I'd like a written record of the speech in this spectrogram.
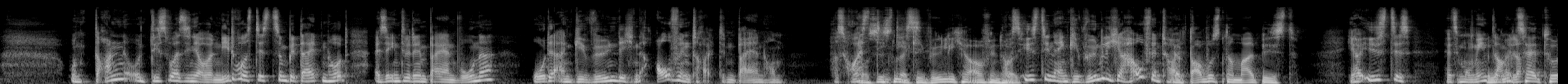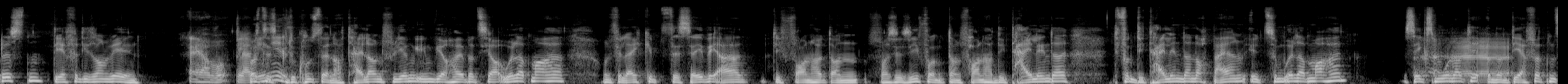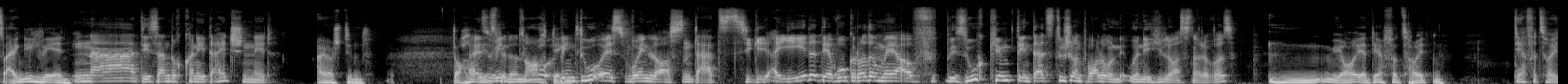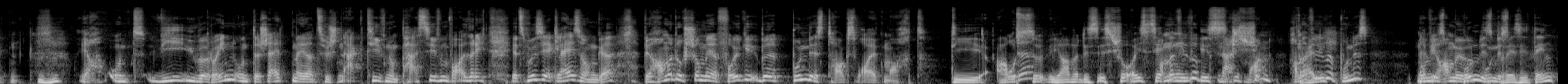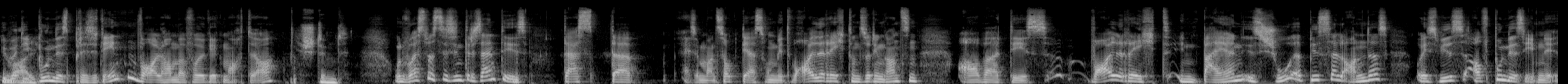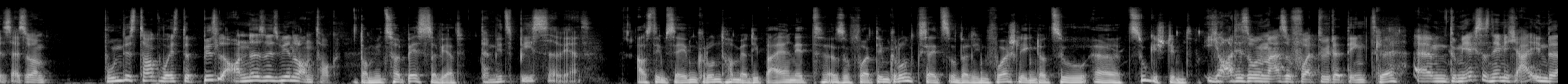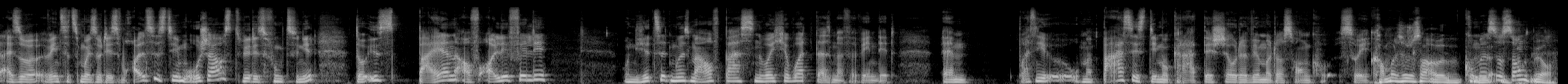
Und dann, und das weiß ich aber nicht, was das zum Bedeuten hat, also entweder in Bayern wohnen oder einen gewöhnlichen Aufenthalt in Bayern haben. Was heißt Was ist denn ein das? gewöhnlicher Aufenthalt? Was ist denn ein gewöhnlicher ja, Aufenthalt? da, wo du normal bist. Ja, ist es. Jetzt Moment einmal. Langzeittouristen dürfen die dann wählen. Ja, aber glaube Weißt, ich das, nicht. du kannst ja nach Thailand fliegen, irgendwie ein halbes Jahr Urlaub machen und vielleicht gibt es dasselbe auch, die fahren halt dann, was weiß ich, von, dann fahren halt die Thailänder, von die Thailänder nach Bayern zum Urlaub machen, sechs Monate und dann dürfen sie eigentlich wählen. Na, die sind doch keine Deutschen nicht. Ah ja, stimmt. Da habe ich Also wenn wieder du, wenn nachdenkt. du alles wollen lassen darfst, Sigi, jeder, der wo gerade einmal auf Besuch kommt, den darfst du schon die Wahlurne hinlassen, oder was? Ja, er darf es halten. Der verzeihten. Mhm. Ja, und wie überall unterscheidet man ja zwischen aktiven und passiven Wahlrecht. Jetzt muss ich ja gleich sagen, gell, wir haben ja doch schon mal eine Folge über Bundestagswahl gemacht. Die absolut, ja, aber das ist schon alles sehr Haben wir über, ist, na, ist Mann, haben wir über Bundes... Na, wir haben über, Bundes, Bundespräsidentenwahl. über die Bundespräsidentenwahl haben wir eine Folge gemacht, ja. Stimmt. Und weißt du, was das Interessante ist? Dass der, also man sagt ja so mit Wahlrecht und so dem Ganzen, aber das Wahlrecht in Bayern ist schon ein bisschen anders, als wie es auf Bundesebene ist. Also am Bundestag war es ein bisschen anders als wie ein Landtag, Damit es halt besser wird. damit es besser wird. Aus demselben Grund haben ja die Bayern nicht sofort dem Grundgesetz oder den Vorschlägen dazu äh, zugestimmt. Ja, das habe ich mir auch sofort wieder gedacht. Gell? Ähm, du merkst das nämlich auch in der, also wenn du jetzt mal so das Wahlsystem anschaust, wie das funktioniert, da ist Bayern auf alle Fälle, und jetzt muss man aufpassen, welche Wort das man verwendet. Ähm, weiß nicht, ob man basisdemokratischer oder wie man da sagen soll. Kann man so sagen? Kann man so sagen? Ja.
